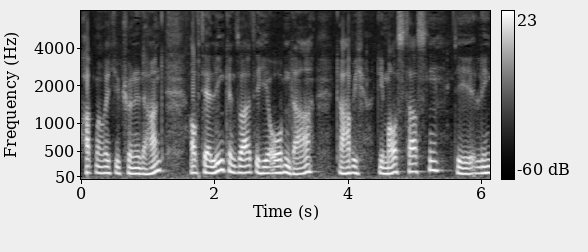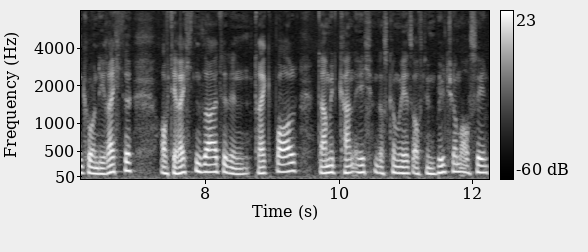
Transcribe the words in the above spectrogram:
hat man richtig schön in der Hand. Auf der linken Seite hier oben da, da habe ich die Maustasten, die linke und die rechte. Auf der rechten Seite den Trackball. Damit kann ich, und das können wir jetzt auf dem Bildschirm auch sehen,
